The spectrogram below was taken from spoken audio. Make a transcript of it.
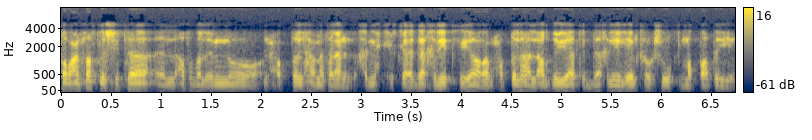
طبعا فصل الشتاء الأفضل إنه نحط لها مثلا خلينا نحكي كداخلية سيارة نحط لها الأرضيات الداخلية اللي هي الكوشوك المطاطية.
